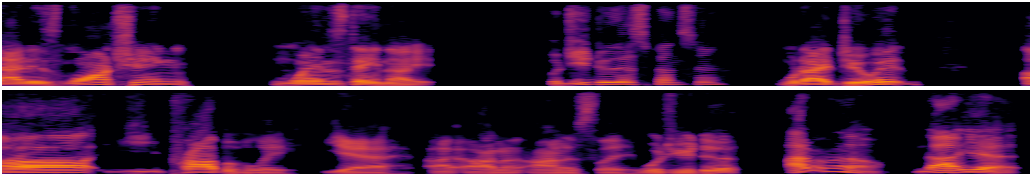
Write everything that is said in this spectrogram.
that is launching Wednesday night. Would you do this, Spencer? Would I do it? Uh, probably. Yeah. I, honestly, would you do it? I don't know. Not yet.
